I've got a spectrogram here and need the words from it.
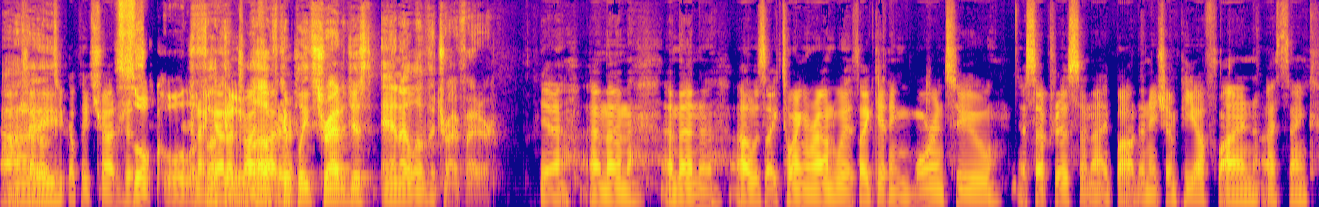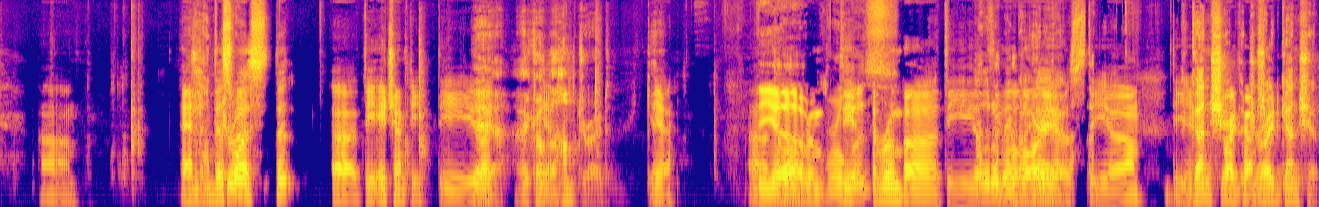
uh, shout out I- to complete strategist. so cool. And I got a love Tri-Fighter. complete strategist and I love the tri fighter. Yeah, and then and then uh, I was like toying around with like getting more into a separatist, and I bought an HMP offline, I think. Um, and Hump this droid? was the uh, the HMP, the Yeah, like yeah. I call it yeah. the hump droid. Get it? yeah. Uh, The, little uh, Room- the, Roombas? the Roomba, the, The the little little, Roomba, yeah, yeah. The um, the, The gunship, droid the gunship. droid gunship.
